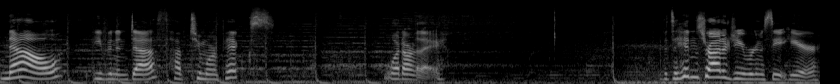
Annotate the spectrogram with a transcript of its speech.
Now, even in death, have two more picks. What are they? If it's a hidden strategy, we're going to see it here.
